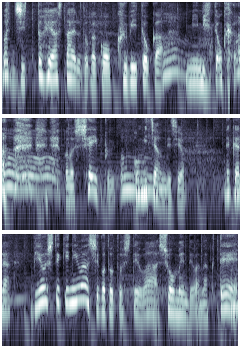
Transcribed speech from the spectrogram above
はじっとヘアスタイルとかこう首とか耳とか このシェイプを見ちゃうんですよ。だから美容師的には仕事としては正面ではなくて、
